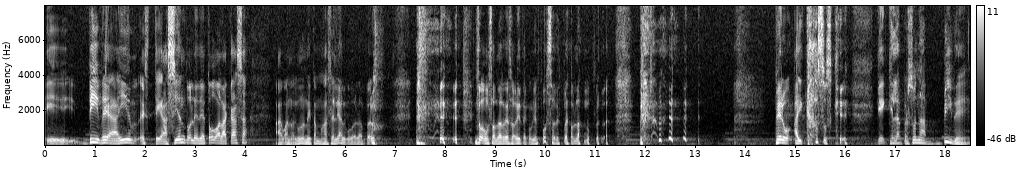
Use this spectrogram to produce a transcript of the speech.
Y, vive ahí este, haciéndole de todo a la casa. Ah, bueno, algunos necesitamos hacerle algo, ¿verdad? Pero no vamos a hablar de eso ahorita con mi esposa, después hablamos. Pero, hay casos que, que, la persona vive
